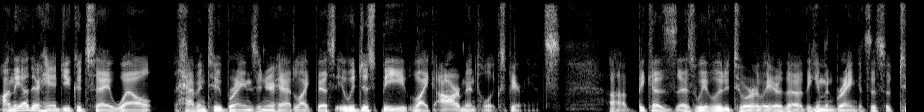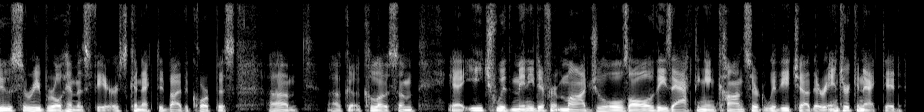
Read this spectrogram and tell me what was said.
On the other hand, you could say, well, having two brains in your head like this, it would just be like our mental experience. Uh, because, as we alluded to earlier, the, the human brain consists of two cerebral hemispheres connected by the corpus um, uh, callosum, uh, each with many different modules, all of these acting in concert with each other, interconnected.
